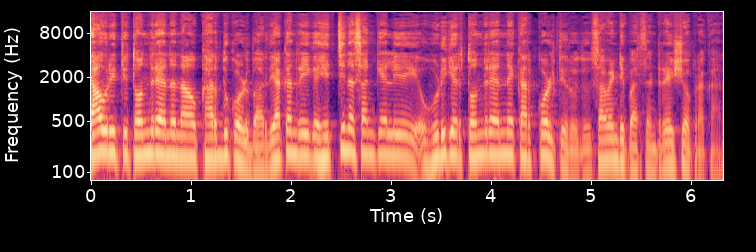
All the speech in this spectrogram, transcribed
ಯಾವ ರೀತಿ ತೊಂದರೆಯನ್ನು ನಾವು ಕರೆದುಕೊಳ್ಬಾರ್ದು. ಯಾಕಂದ್ರೆ ಈಗ ಹೆಚ್ಚಿನ ಸಂಖ್ಯೆಯಲ್ಲಿ ಹುಡುಗಿಯರು ತೊಂದರೆಯನ್ನೇ ಕರ್ಕೊಳ್ತಿರೋದು ಸೆವೆಂಟಿ ಪರ್ಸೆಂಟ್ ರೇಷಿಯೋ ಪ್ರಕಾರ.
